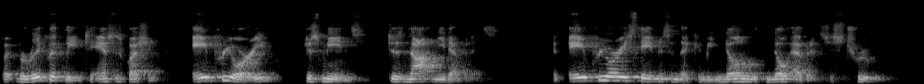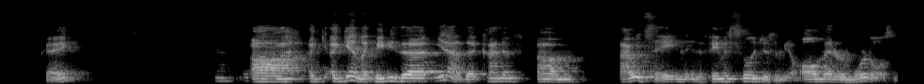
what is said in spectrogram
But but really quickly to answer this question a priori just means does not need evidence. An a priori statement is something that can be known with no evidence just true okay? Uh again like maybe the yeah the kind of um i would say in, in the famous syllogism you know all men are mortals.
